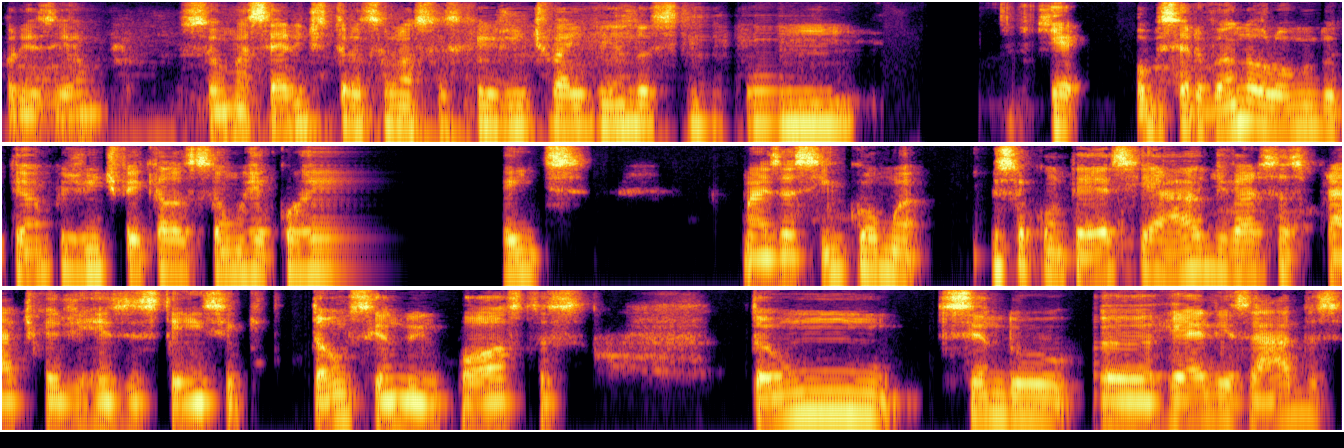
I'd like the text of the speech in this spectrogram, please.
por exemplo. São uma série de transformações que a gente vai vendo assim, que observando ao longo do tempo a gente vê que elas são recorrentes. Mas assim como isso acontece, há diversas práticas de resistência que estão sendo impostas, estão sendo uh, realizadas,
